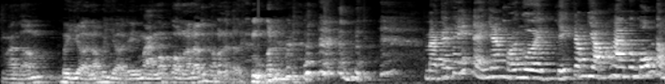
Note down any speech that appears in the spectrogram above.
Mà lỡ bây giờ nó bây giờ đi mai mốt con nó lớn rồi nó tự mua mà cái thiết này nha mọi người chỉ trong vòng 24 tầm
